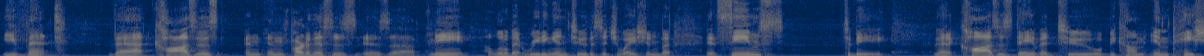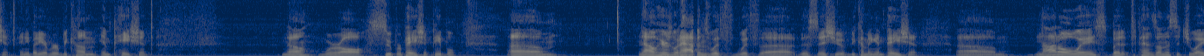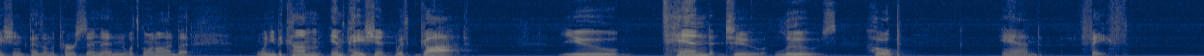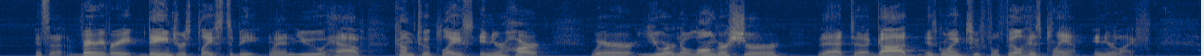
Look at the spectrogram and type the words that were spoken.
event that causes, and, and part of this is, is uh, me a little bit reading into the situation, but it seems to be that it causes David to become impatient. Anybody ever become impatient? No? We're all super patient people. Um, now, here's what happens with, with uh, this issue of becoming impatient. Um, not always, but it depends on the situation, depends on the person and what's going on. But when you become impatient with God, you tend to lose hope and faith. It's a very, very dangerous place to be when you have come to a place in your heart where you are no longer sure that uh, God is going to fulfill his plan in your life.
